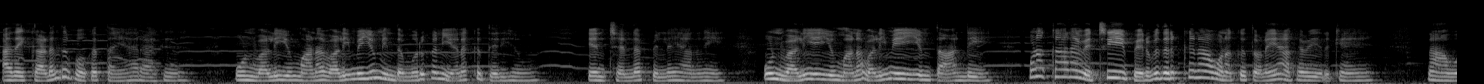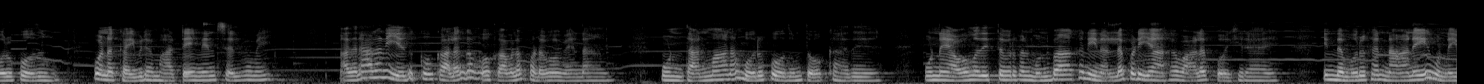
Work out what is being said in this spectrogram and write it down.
அதை கடந்து போக தயாராகு. உன் வலியும் மன வலிமையும் இந்த முருகன் எனக்கு தெரியும். என் செல்ல பிள்ளையானே உன் வழியையும் மன வலிமையையும் தாண்டி உனக்கான வெற்றியை பெறுவதற்கு நான் உனக்கு துணையாகவே இருக்கேன். நான் ஒருபோதும் உன்னை கைவிட மாட்டேன் என் செல்வமே. அதனால் நீ எதுக்கும் கலங்கவோ கவலைப்படவோ வேண்டாம். உன் தன்மானம் ஒருபோதும் தோக்காது. உன்னை அவமதித்தவர்கள் முன்பாக நீ நல்லபடியாக வாழப்போகிறாய் இந்த முருகன் நானே உன்னை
